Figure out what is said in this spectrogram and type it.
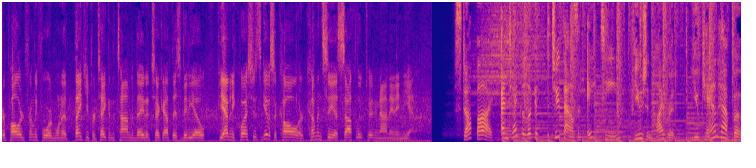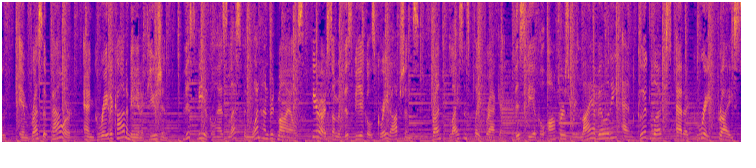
Here, Pollard Friendly Ford want to thank you for taking the time today to check out this video. If you have any questions, give us a call or come and see us South Loop 29 in Indiana. Stop by and take a look at the 2018 Fusion Hybrid. You can have both impressive power and great economy in a Fusion. This vehicle has less than 100 miles. Here are some of this vehicle's great options. Front license plate bracket. This vehicle offers reliability and good looks at a great price.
